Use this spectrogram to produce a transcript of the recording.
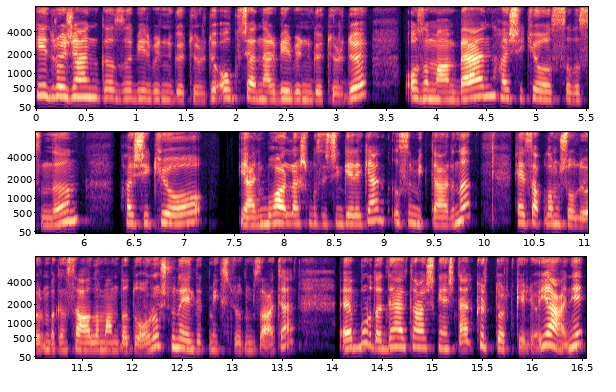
Hidrojen gazı birbirini götürdü. Oksijenler birbirini götürdü. O zaman ben H2O sıvısının H2O yani buharlaşması için gereken ısı miktarını hesaplamış oluyorum. Bakın sağlamam da doğru. Şunu elde etmek istiyordum zaten. Ee, burada delta H gençler 44 geliyor. Yani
